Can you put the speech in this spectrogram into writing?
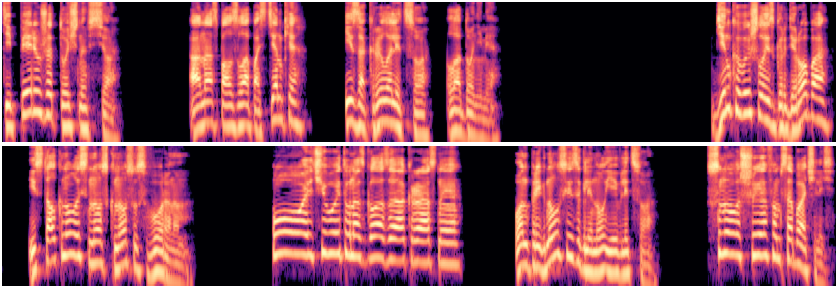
Теперь уже точно все. Она сползла по стенке и закрыла лицо ладонями. Динка вышла из гардероба и столкнулась нос к носу с вороном. «Ой, чего это у нас глаза красные?» Он пригнулся и заглянул ей в лицо. «Снова с шефом собачились».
